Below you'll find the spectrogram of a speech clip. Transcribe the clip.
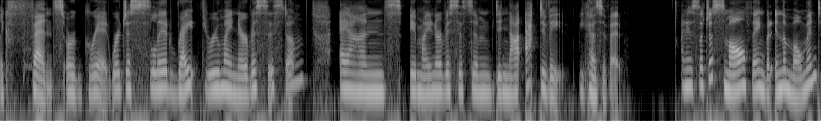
like fence or grid where it just slid right through my nervous system, and it, my nervous system did not activate because of it. And it's such a small thing, but in the moment,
